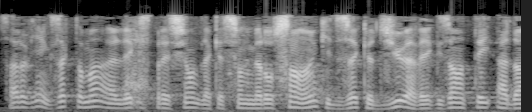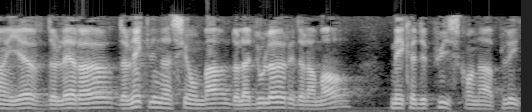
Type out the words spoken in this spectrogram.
Ça revient exactement à l'expression de la question numéro 101 qui disait que Dieu avait exempté Adam et Ève de l'erreur, de l'inclination mâle, de la douleur et de la mort, mais que depuis ce qu'on a appelé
